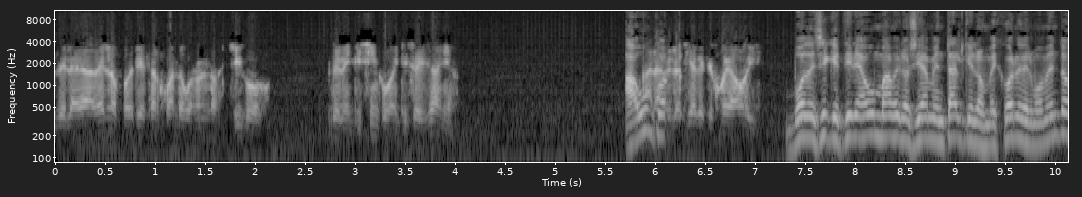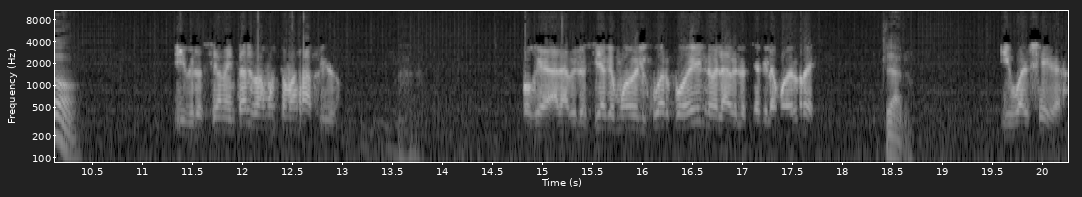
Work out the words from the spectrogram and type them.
de la edad de él no podría estar jugando con unos chicos de 25 o 26 años. Aún A la velocidad que se juega hoy. ¿Vos decís que tiene aún más velocidad mental que los mejores del momento? Y velocidad mental va mucho más rápido. Porque a la velocidad que mueve el cuerpo él no es la velocidad que la mueve el resto. Claro, Igual llega.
